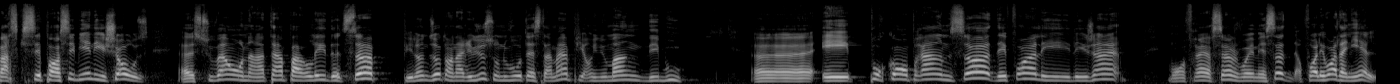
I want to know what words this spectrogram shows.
parce qu'il s'est passé bien des choses. Euh, souvent, on entend parler de ça, puis là, nous autres, on arrive juste au Nouveau Testament, puis on- il nous manque des bouts. Euh, et pour comprendre ça, des fois, les, gens, mon frère Serge va aimer ça, il faut aller voir Daniel.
